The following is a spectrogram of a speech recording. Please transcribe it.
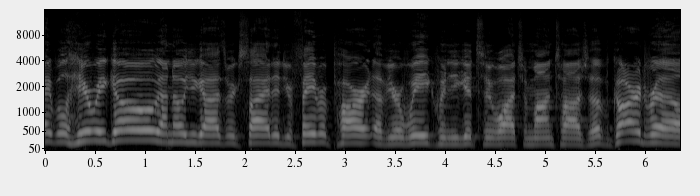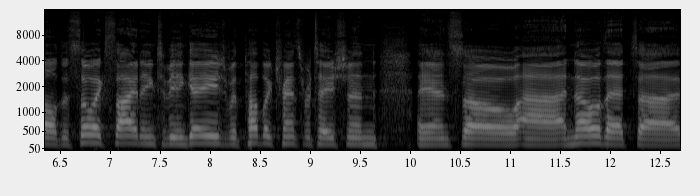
right, well, here we go. I know you guys are excited. Your favorite part of your week when you get to watch a montage of guardrails. It's so exciting to be engaged with public transportation. And so uh, I know that, uh,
